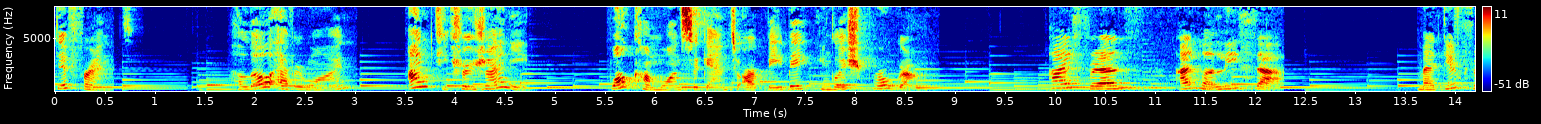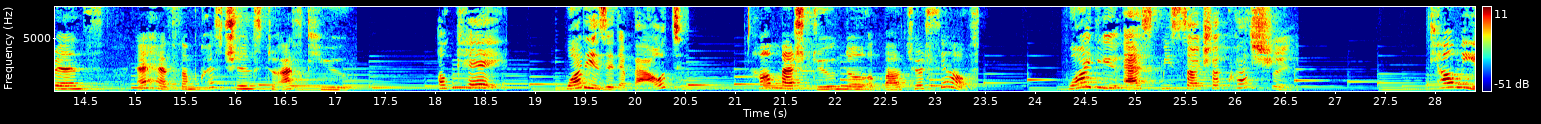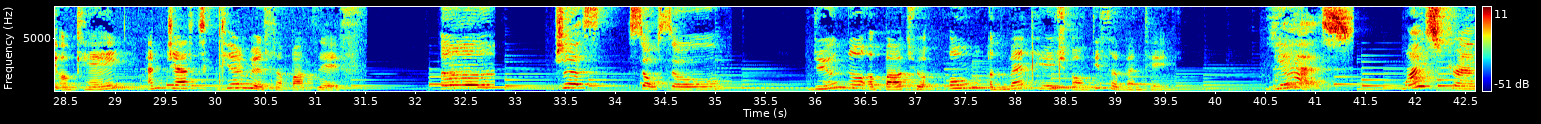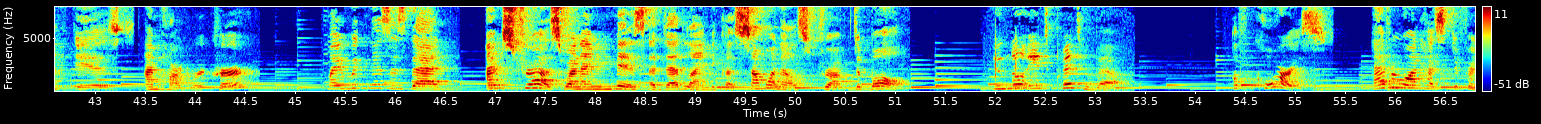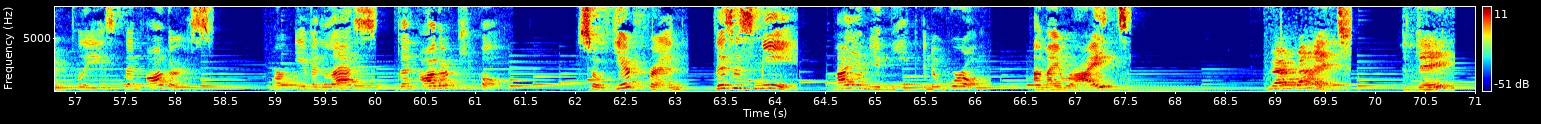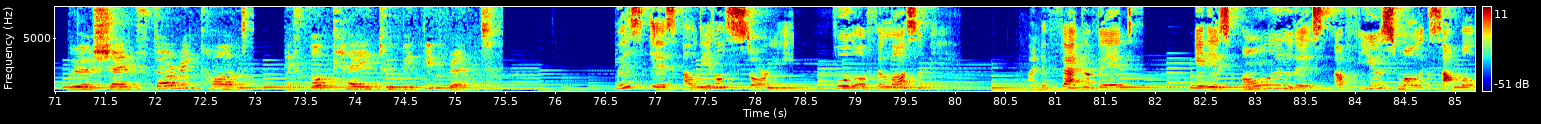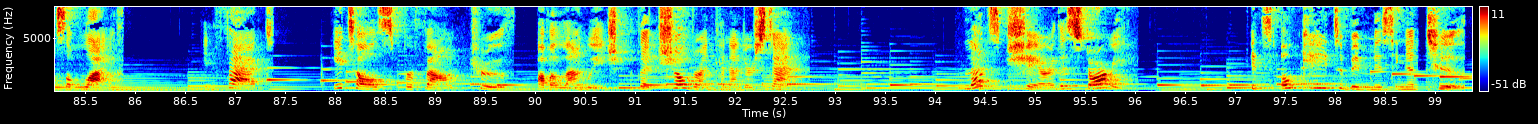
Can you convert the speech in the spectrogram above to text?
different. Hello, everyone. I'm teacher Jenny. Welcome once again to our Baby English program. Hi, friends. I'm Alisa. My dear friends, I have some questions to ask you. Okay, what is it about? How much do you know about yourself? Why do you ask me such a question? Tell me, okay? I'm just curious about this. Uh, just so so. Do you know about your own advantage or disadvantage? Yes. My strength is I'm hard worker. My weakness is that I'm stressed when I miss a deadline because someone else dropped the ball. You know it pretty well. Of course, everyone has different plays than others, or even less than other people. So, dear friend, this is me. I am unique in the world. Am I right? You are right. Today, we will share a story called It's Okay to Be Different. This is a little story full of philosophy. And the fact of it, it is only lists a few small examples of life. In fact, it tells profound truth of a language that children can understand. Let's share this story. It's okay to be missing a tooth,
